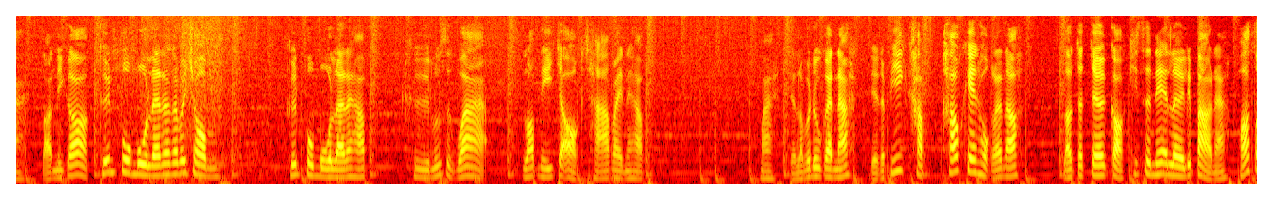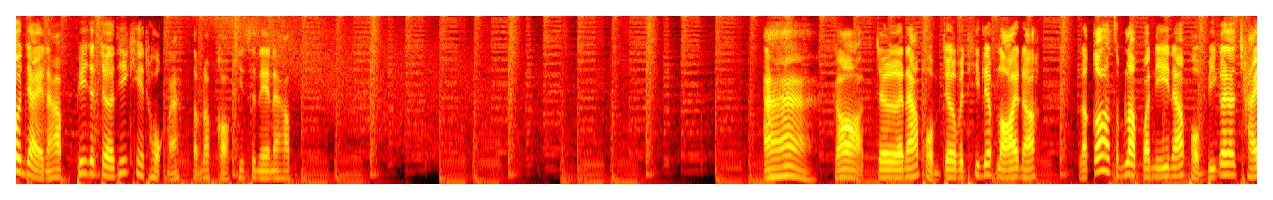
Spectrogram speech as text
อะตอนนี้ก็ขึ้นฟูมูลแล้วนะท่านผู้ชม ขึ้นฟูมูลแล้วนะครับ คือรู้สึกว่ารอบนี้จะออกช้าไปนะครับ มาเดี๋ยวเรามาดูกันนะ เดี๋ยวถ้าพี่ขับเข้าเขต6แล้วเนาะเราจะเจอเกาะคิสเนะเลยหรือเปล่านะ เพราะส่วนใหญ่นะครับ พี่จะเจอที่เขต6นะสำหรับเกาะคิสเนะนะครับ อ่า ก็เจอนะครับผมเจอไปที่เรียบร้อยเนาะ แล้วก็สำหรับวันนี้นะผมพี่ก็จะใช้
